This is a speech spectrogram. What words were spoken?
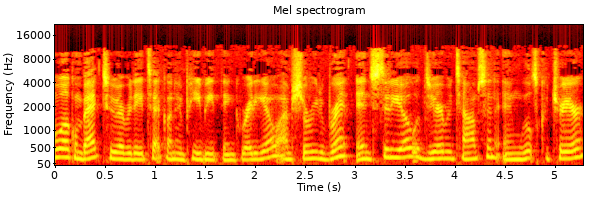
And welcome back to Everyday Tech on MPB Think Radio. I'm Sharita Brent in studio with Jeremy Thompson and Wilts Cottrell.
